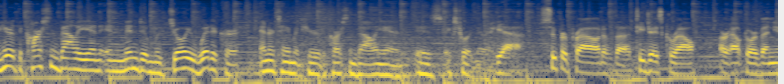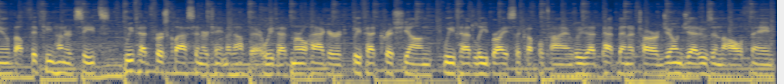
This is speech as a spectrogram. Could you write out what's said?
I'm here at the Carson Valley Inn in Minden with Joey Whitaker. Entertainment here at the Carson Valley Inn is extraordinary. Yeah, super proud of the TJ's Corral, our outdoor venue, about 1,500 seats. We've had first class entertainment out there. We've had Merle Haggard, we've had Chris Young, we've had Lee Brice a couple times, we've had Pat Benatar, Joan Jett, who's in the Hall of Fame.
